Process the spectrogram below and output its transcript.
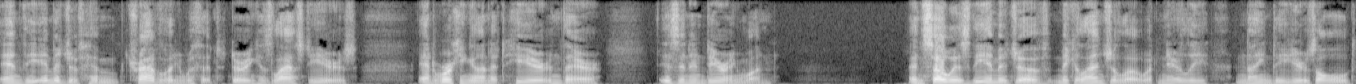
and the image of him traveling with it during his last years and working on it here and there is an endearing one. And so is the image of Michelangelo at nearly ninety years old,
